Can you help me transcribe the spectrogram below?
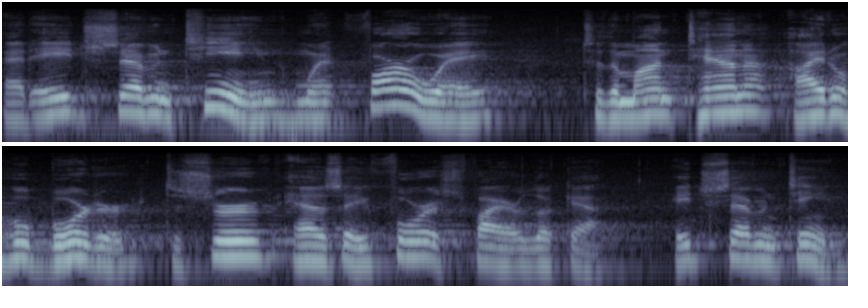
at age 17, went far away to the Montana Idaho border to serve as a forest fire lookout, age 17.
